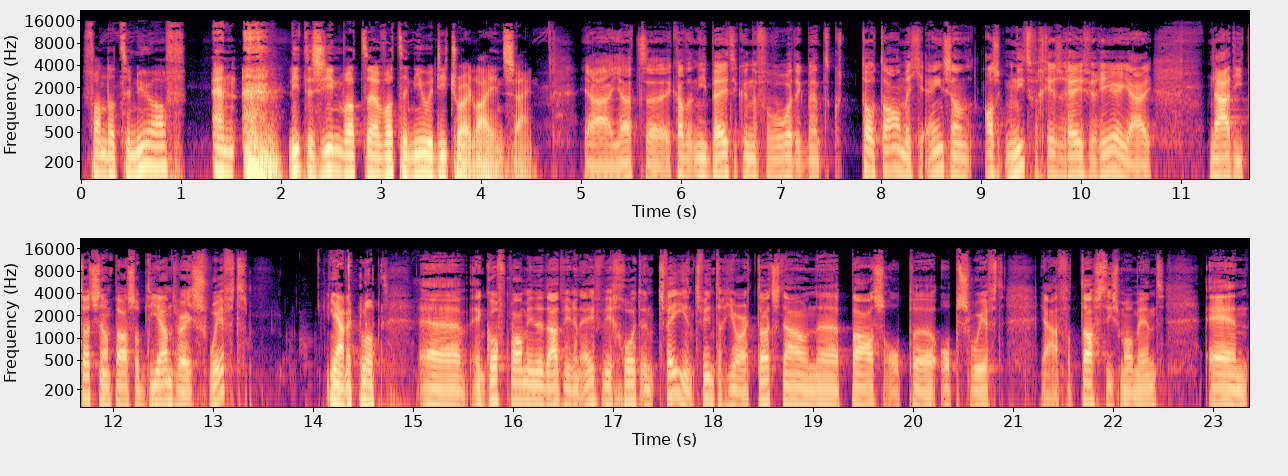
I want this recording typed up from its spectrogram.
van dat tenue af. En lieten zien wat, eh, wat de nieuwe Detroit Lions zijn. Ja, je had, eh, ik had het niet beter kunnen verwoorden. Ik ben het totaal met je eens. Als ik me niet vergis, refereer jij na die touchdown pass op DeAndre Swift. Ja, dat klopt. Eh, en Goff kwam inderdaad weer in evenwicht. Gooit een 22-yard touchdown eh, pass op, eh, op Swift. Ja, een fantastisch moment. En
